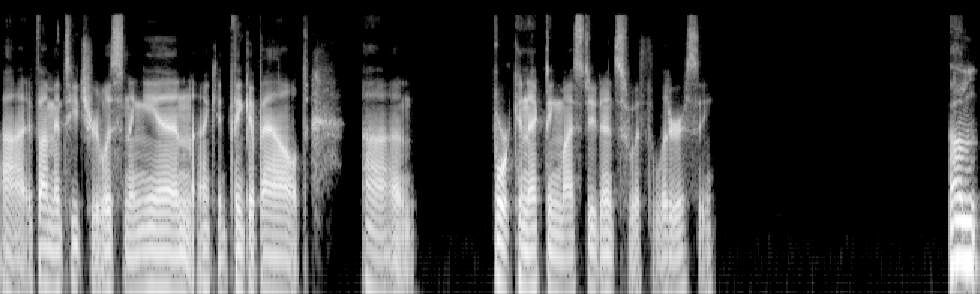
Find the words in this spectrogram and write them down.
uh, if I'm a teacher listening in, I can think about uh, for connecting my students with literacy. Um,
